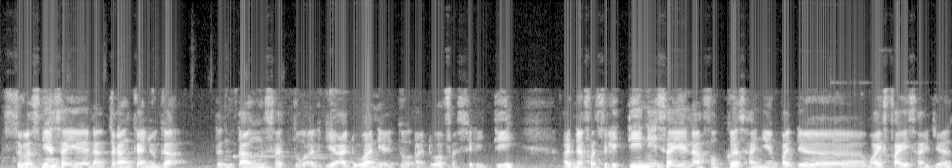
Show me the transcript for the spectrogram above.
Seterusnya saya nak terangkan juga tentang satu lagi aduan iaitu aduan fasiliti. Aduan fasiliti ni saya nak fokus hanya pada wifi saja.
